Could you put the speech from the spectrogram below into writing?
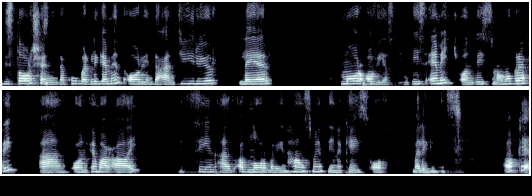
distortion in the Cooper ligament or in the anterior layer more obviously. In this image on this mammography and on MRI, it's seen as abnormal enhancement in a case of malignancy. Okay,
